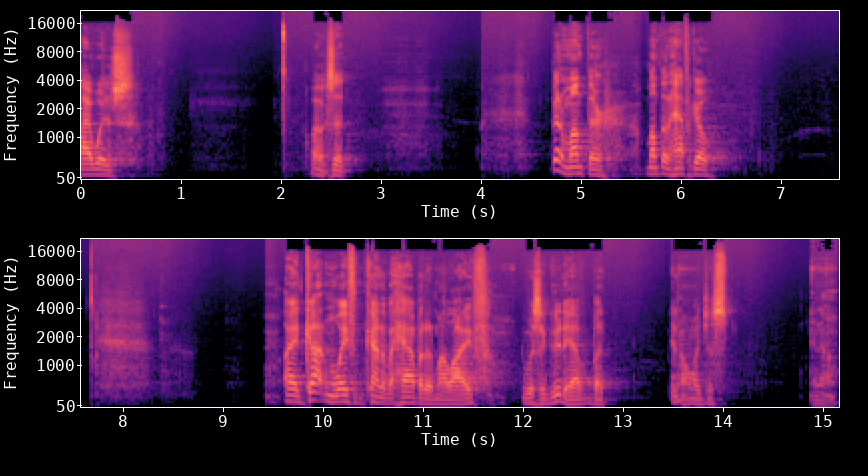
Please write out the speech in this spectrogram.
I was, what was it? Been a month there month and a half ago. I had gotten away from kind of a habit in my life. It was a good habit, but, you know, I just, you know,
